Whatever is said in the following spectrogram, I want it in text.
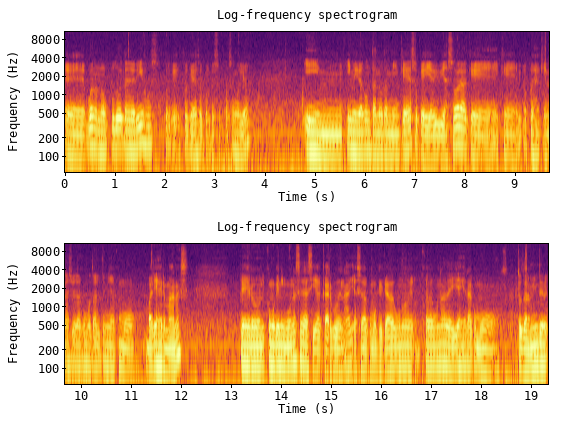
eh, bueno no pudo tener hijos porque porque eso porque su esposo murió y, me iba contando también que eso, que ella vivía sola, que, que, pues aquí en la ciudad como tal tenía como varias hermanas, pero como que ninguna se hacía cargo de nadie, o sea, como que cada, uno, cada una de ellas era como totalmente,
